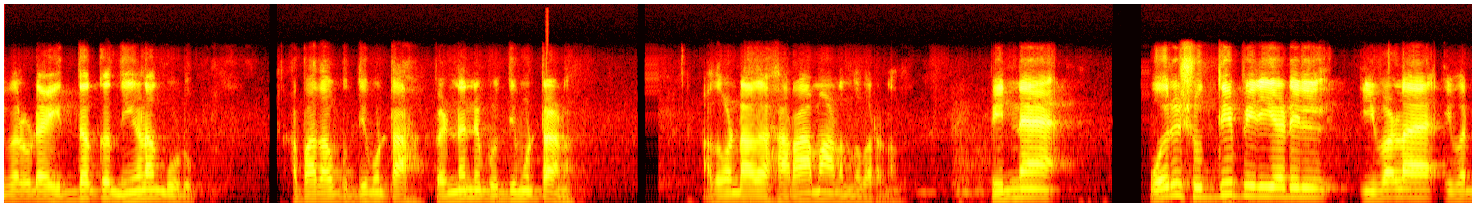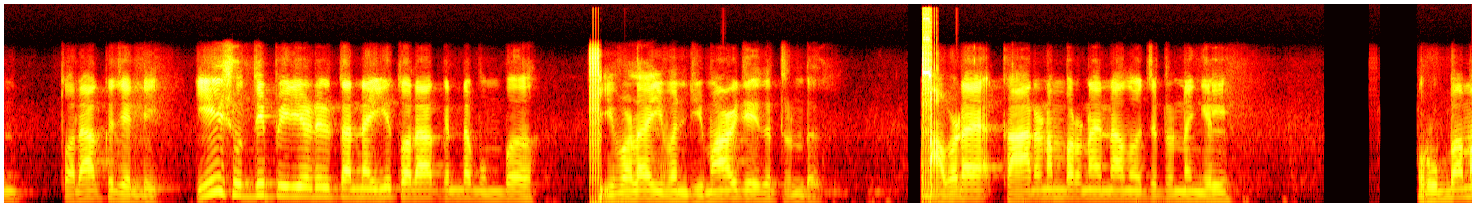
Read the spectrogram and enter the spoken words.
ഇവരുടെ ഇദ്ദക്ക് നീളം കൂടും. അപ്പോൾ അത് ബുദ്ധിമുട്ടാണ് പെണ്ണിന് ബുദ്ധിമുട്ടാണ്. അതുകൊണ്ട് അത് ഹറാമാണെന്ന് പറയണത്. പിന്നെ ഒരു ശുദ്ധി പീരിയഡിൽ ഇവളെ ഇവൻ തൊലാക്ക് ചൊല്ലി. ഈ ശുദ്ധി പീരിയഡിൽ തന്നെ ഈ തൊലാക്കിന്റെ മുമ്പ് ഇവളെ ഇവൻ ജിമാഴ് ചെയ്തിട്ടുണ്ട്. അവിടെ കാരണം പറഞ്ഞ എന്നാന്ന് വെച്ചിട്ടുണ്ടെങ്കിൽ റുബമ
